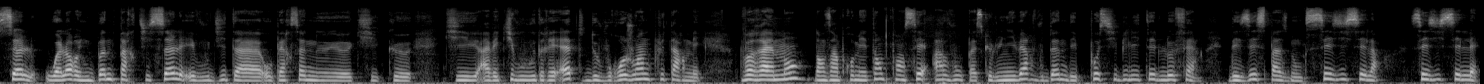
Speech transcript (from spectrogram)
seul ou alors une bonne partie seule et vous dites aux personnes euh, qui, que, qui, avec qui vous voudrez être de vous rejoindre plus tard. Mais vraiment, dans un premier temps, pensez à vous parce que l'univers vous donne des possibilités de le faire, des espaces. Donc saisissez-la, saisissez-les.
